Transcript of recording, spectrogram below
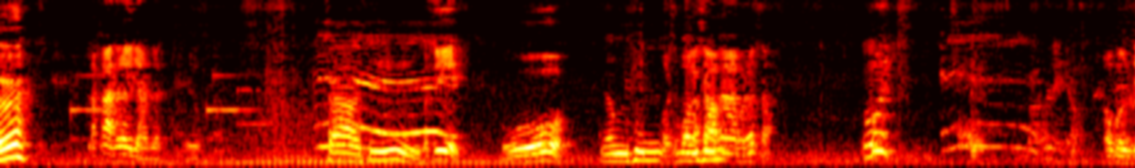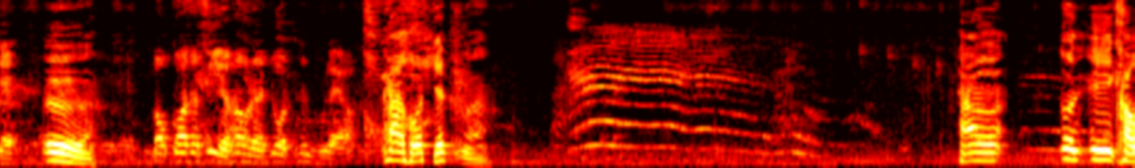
อราคาเท่าไหร่อย่างเนี่ยข้าวที่มาที่โอ้ยังหินขอสมยัองงหิเก้านห้ามาแล้วสักโอ้ย เอาเบิ่งเด็กเออบอกกอสักสี่เข้าเลยโดดขึ้นพูแล้วถ้าโคตรเจ็ดมาถ้าต้นอีเข่า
